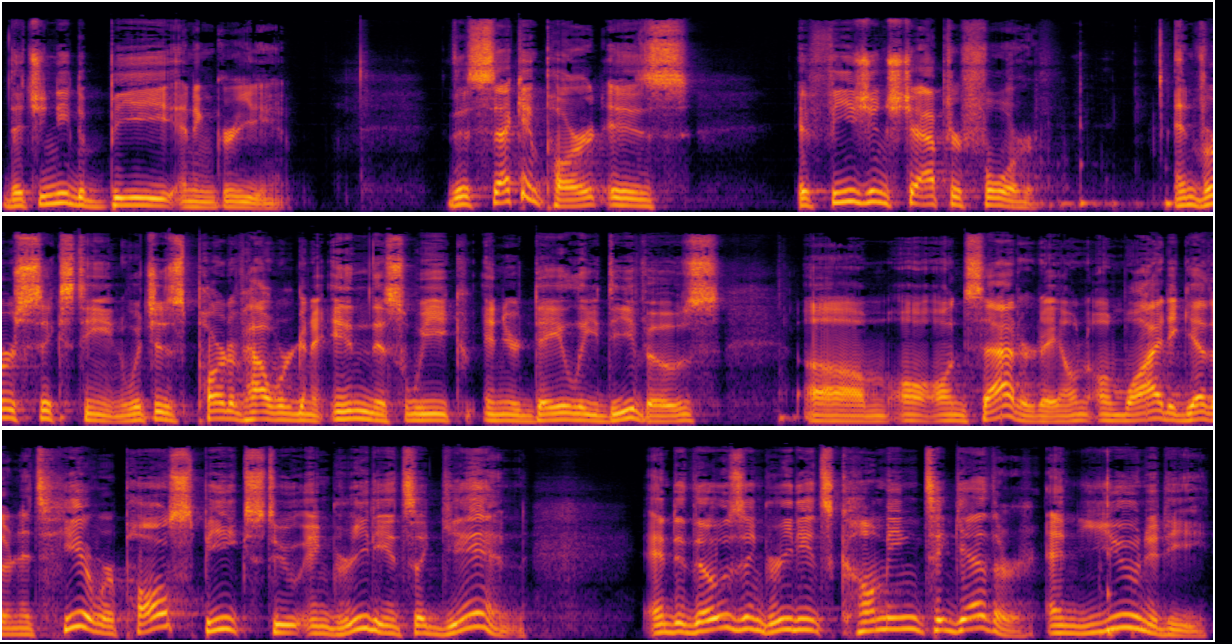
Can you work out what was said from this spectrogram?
that you need to be an ingredient. The second part is Ephesians chapter 4 and verse 16, which is part of how we're going to end this week in your daily Devos um, on Saturday on, on Why Together. And it's here where Paul speaks to ingredients again and to those ingredients coming together and unity.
